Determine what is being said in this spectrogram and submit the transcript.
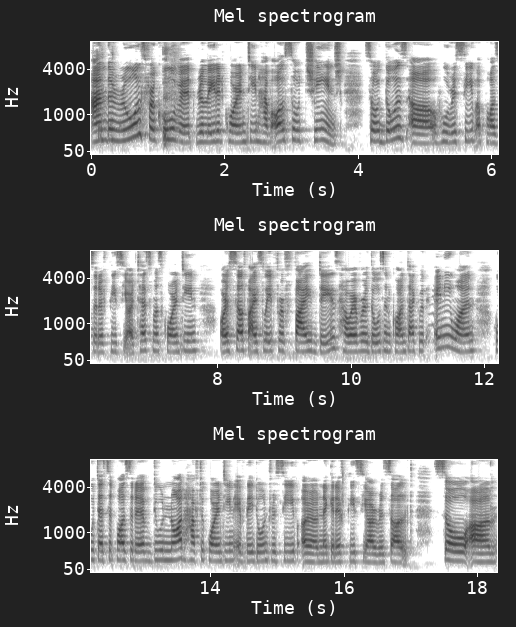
And the rules for COVID related quarantine have also changed. So, those uh, who receive a positive PCR test must quarantine or self isolate for five days. However, those in contact with anyone who tested positive do not have to quarantine if they don't receive a negative PCR result. So, um,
